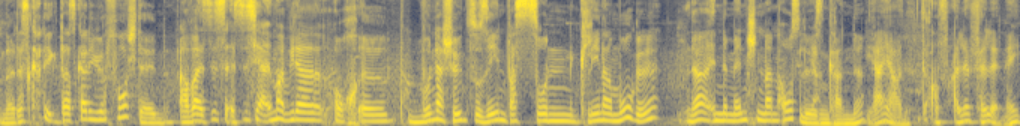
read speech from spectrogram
Na, das, kann ich, das kann ich mir vorstellen. Aber es ist, es ist ja immer wieder auch äh, wunderschön zu sehen, was so ein kleiner Mogel ne, in einem Menschen dann auslösen kann. Ne? ja, ja, auf alle Fälle. Ne?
